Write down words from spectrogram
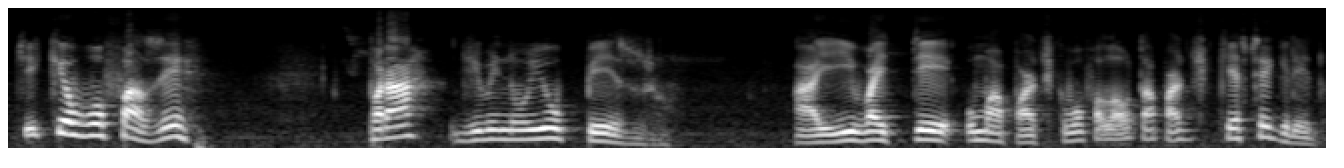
O que, que eu vou fazer para diminuir o peso? Aí vai ter uma parte que eu vou falar outra parte que é segredo.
